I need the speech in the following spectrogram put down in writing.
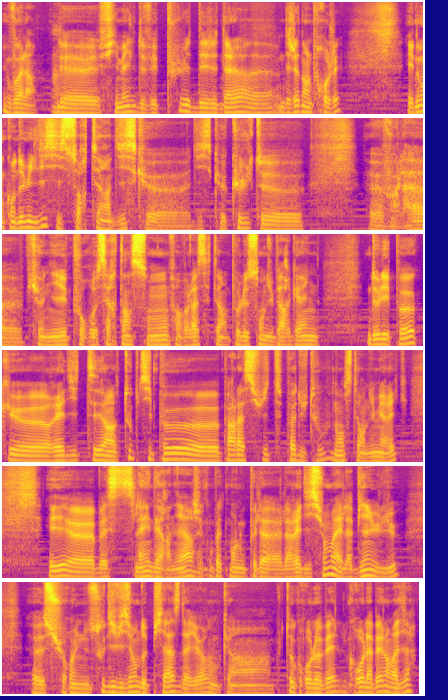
voilà, euh, Female devait plus être déjà, déjà- dans le projet. Et donc en 2010, ils sortaient un disque, disque culte, euh, voilà, euh, pionnier pour certains sons. Enfin voilà, c'était un peu le son du bargain de l'époque, euh, réédité un tout petit peu par la suite, pas du tout, non, c'était en numérique. Et bah, l'année dernière, j'ai complètement loupé la, réédition, mais elle a bien eu lieu sur une sous-division de Pias d'ailleurs, donc un plutôt gros label, gros label on va dire.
